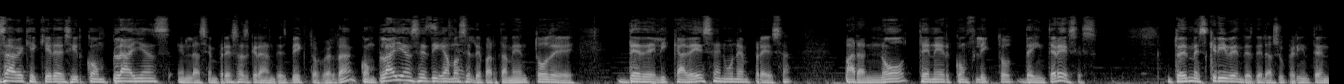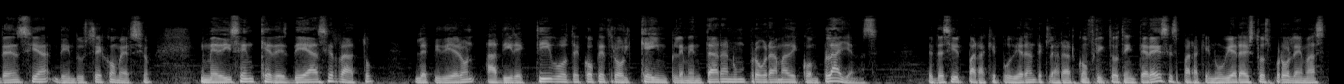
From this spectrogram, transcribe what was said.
sabe qué quiere decir compliance en las empresas grandes, Víctor, ¿verdad? Compliance es, digamos, el departamento de, de delicadeza en una empresa para no tener conflicto de intereses. Entonces me escriben desde la Superintendencia de Industria y Comercio y me dicen que desde hace rato le pidieron a directivos de Copetrol que implementaran un programa de compliance, es decir, para que pudieran declarar conflictos de intereses, para que no hubiera estos problemas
